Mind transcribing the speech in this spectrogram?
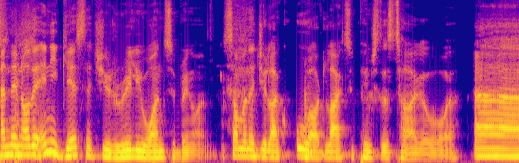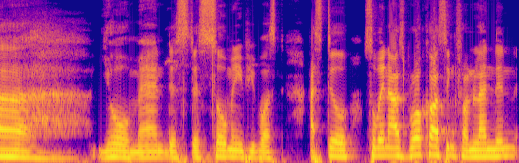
And then are there any guests that you really want to bring on? Someone that you're like, oh, I'd like to pinch this tiger or Uh, yo, man, there's there's so many people. I still so when I was broadcasting from London,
